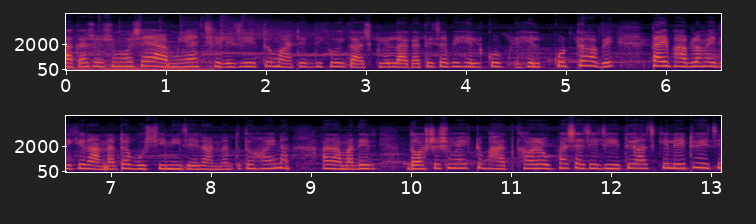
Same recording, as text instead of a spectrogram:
কাকা শ্বশুরমশাই, আমি আর ছেলে যেহেতু মাঠের দিকে ওই গাছগুলো লাগাতে যাবে হেল্প হেল্প করতে হবে, তাই ভাবলাম এদিকে রান্নাটা বসিয়ে নিয়ে যাই। রান্নাটা তো হয় না। আর আমাদের দশটার সময় একটু ভাত খাওয়ার অভ্যাস আছে, যেহেতু আজকে লেট হয়েছে,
